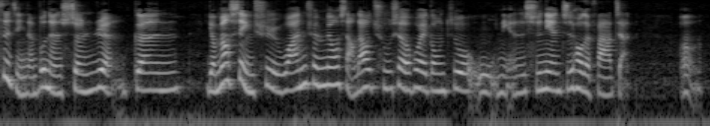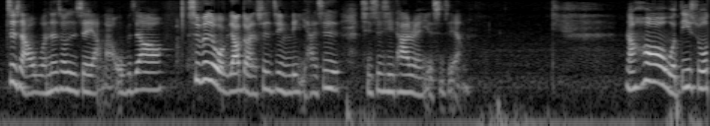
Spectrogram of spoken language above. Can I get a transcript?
自己能不能胜任跟。”有没有兴趣？完全没有想到出社会工作五年、十年之后的发展。嗯，至少我那时候是这样嘛。我不知道是不是我比较短视尽力，还是其实其他人也是这样。然后我弟说：“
